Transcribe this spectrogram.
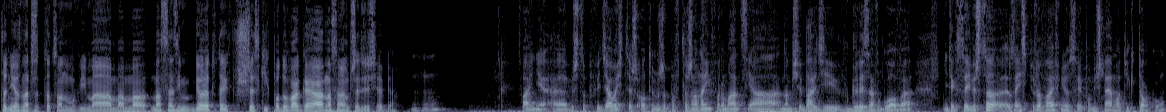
to nie oznacza, że to, co on mówi, ma, ma, ma, ma sens. I biorę tutaj wszystkich pod uwagę, a na samym przedzie siebie. Mhm. Fajnie. E, wiesz co, powiedziałeś też o tym, że powtarzana informacja nam się bardziej wgryza w głowę. I tak sobie, wiesz co, zainspirowałeś mnie, sobie pomyślałem o TikToku.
